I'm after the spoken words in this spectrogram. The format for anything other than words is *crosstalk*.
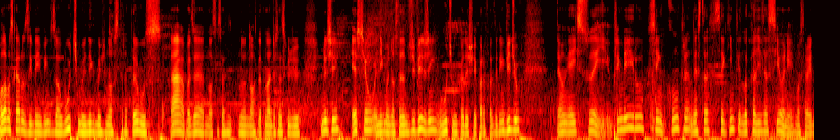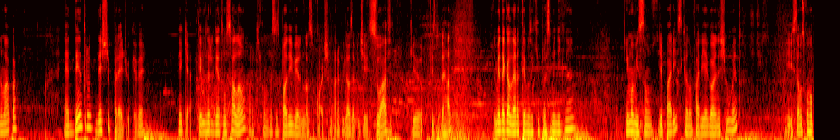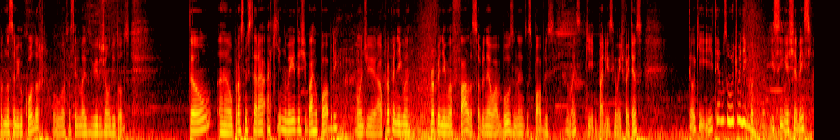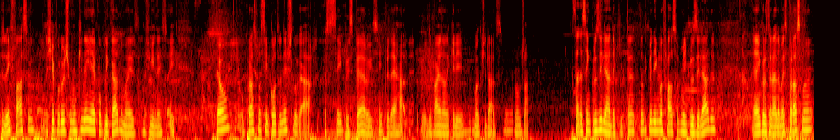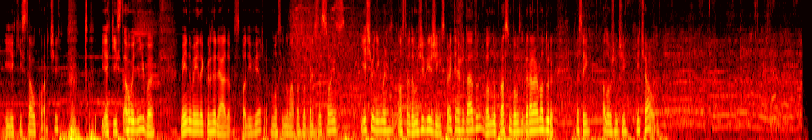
Olá meus caros e bem-vindos ao último enigma que nós tratamos. Ah, pois é, nosso, no nosso detonado de Assassin's Creed Unity. Este é o enigma que nós tratamos de Virgem, o último que eu deixei para fazer em vídeo. Então é isso aí, o primeiro se encontra nesta seguinte localização Mostrar aí no mapa. É dentro deste prédio, quer ver? E aqui ó, temos ali dentro um salão Aqui como vocês podem ver no nosso corte maravilhosamente suave Que eu fiz tudo errado. No meio da galera temos aqui o próximo enigma em uma missão de Paris, que eu não faria agora neste momento. E estamos com a roupa do nosso amigo Condor, o assassino mais virgão de todos. Então, uh, o próximo estará aqui no meio deste bairro pobre, onde a própria Enigma, a própria Enigma fala sobre né, o abuso né, dos pobres e tudo mais, que em Paris realmente foi tenso. Então aqui, e temos o último enigma. E sim, este é bem simples, bem fácil. Deixei por último que nem é complicado, mas enfim, né, isso aí. Então, o próximo se encontra neste lugar. Eu sempre espero e sempre dá errado. Ele vai lá naquele banco de dados. Vamos lá. Está nessa encruzilhada aqui. Tanto que o Enigma fala sobre uma encruzilhada. É a encruzilhada mais próxima. E aqui está o corte. *laughs* e aqui está o Enigma. Bem no meio da encruzilhada. Vocês podem ver. Eu mostrei no mapa as localizações. E este é o Enigma nós tratamos de Virgem. Espero que tenha ajudado. Vamos no próximo, vamos liberar a armadura. Então é isso aí. Falou, gente. E tchau.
